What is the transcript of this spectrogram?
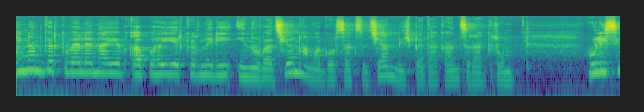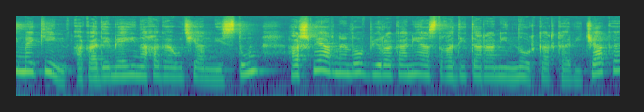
Այն ընդգրկվել է նաև ԱՊՀ երկրների ինովացիոն համագործակցության միջպետական ծրագրում։ Հուլիսի 1-ին Ակադեմիայի նախագահության նիստում հաշվի առնելով բյուրականի աստղադիտարանի նոր կարգավիճակը,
